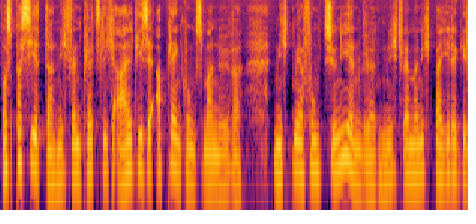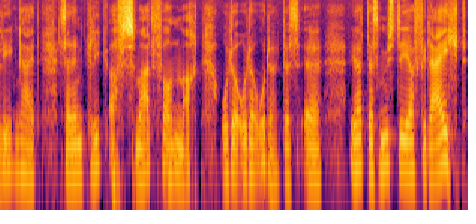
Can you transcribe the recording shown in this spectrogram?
Was passiert dann? Nicht, wenn plötzlich all diese Ablenkungsmanöver nicht mehr funktionieren würden, nicht, wenn man nicht bei jeder Gelegenheit seinen Klick aufs Smartphone macht oder, oder, oder. Das, äh, ja, das müsste ja vielleicht,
